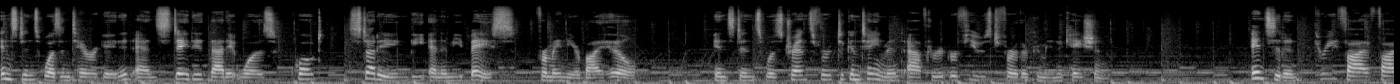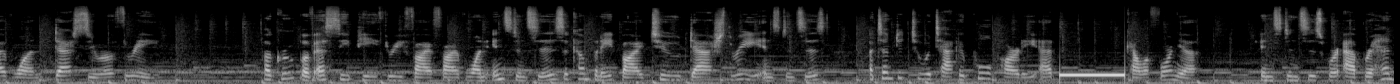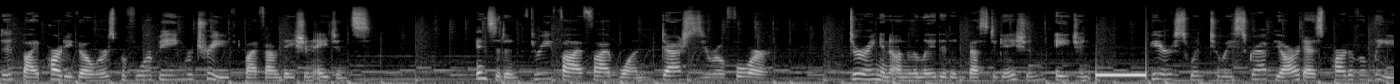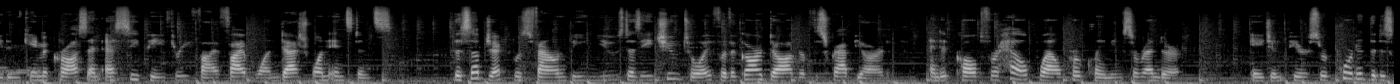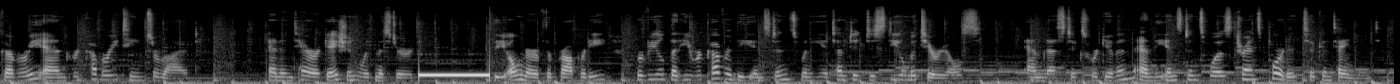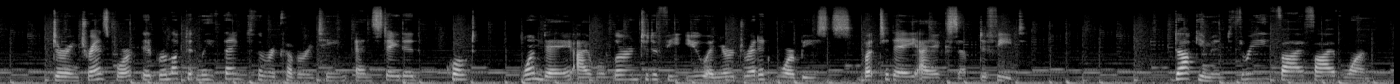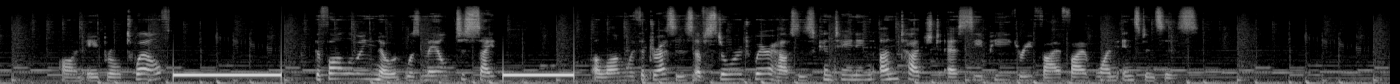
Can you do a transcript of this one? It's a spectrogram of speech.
Instance was interrogated and stated that it was, quote, studying the enemy base from a nearby hill. Instance was transferred to containment after it refused further communication. Incident 3551 03. A group of SCP 3551 instances, accompanied by two 3 instances, attempted to attack a pool party at California. Instances were apprehended by partygoers before being retrieved by Foundation agents. Incident 3551-04 During an unrelated investigation, Agent Pierce went to a scrapyard as part of a lead and came across an SCP-3551-1 instance. The subject was found being used as a chew toy for the guard dog of the scrapyard, and it called for help while proclaiming surrender. Agent Pierce reported the discovery and recovery teams arrived. An interrogation with Mr. the owner of the property revealed that he recovered the instance when he attempted to steal materials. Amnestics were given and the instance was transported to containment. During transport, it reluctantly thanked the recovery team and stated, quote, One day I will learn to defeat you and your dreaded war beasts, but today I accept defeat. Document 3551 on April 12th, the following note was mailed to Site along with addresses of storage warehouses containing untouched SCP-3551 instances.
